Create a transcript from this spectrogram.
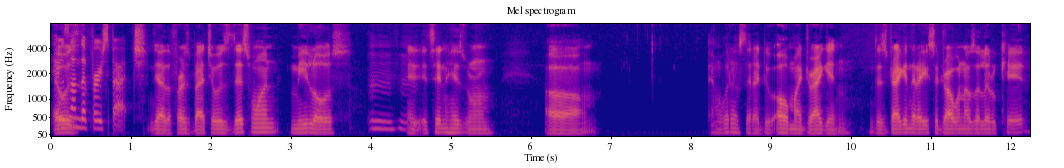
It, It was, was- on the first batch. Yeah, the first batch. It was this one, Milos. Mm-hmm. It, it's in his room. Um, and what else did I do? Oh, my dragon. This dragon that I used to draw when I was a little kid.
